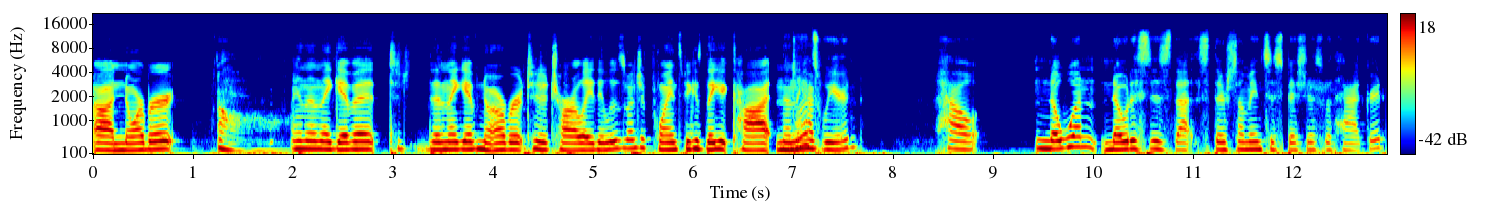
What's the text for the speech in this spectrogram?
uh, Norbert, Oh, and then they give it to then they give Norbert to Charlie. They lose a bunch of points because they get caught, and then they that's have weird. How no one notices that there's something suspicious with Hagrid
